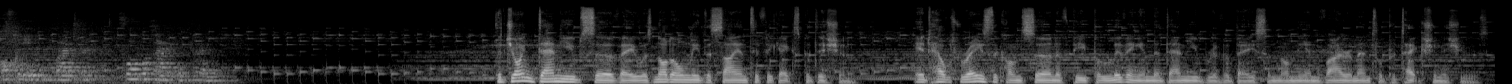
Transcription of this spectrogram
auf EU-Beitritt vorbereiten kann. The Joint Danube Survey was not only the scientific expedition, it helped raise the concern of people living in the Danube River basin on the environmental protection issues.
